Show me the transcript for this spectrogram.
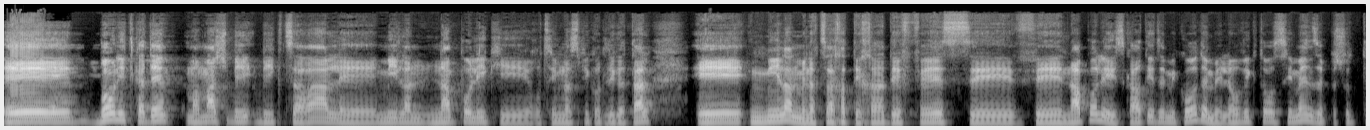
אה, בואו נתקדם ממש בקצרה למילאן נפולי, כי רוצים להספיק עוד ליגת על. אה, מילאן מנצחת 1-0, אה, ונפולי, הזכרתי את זה מקודם, לא ויקטור סימן, זה פשוט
